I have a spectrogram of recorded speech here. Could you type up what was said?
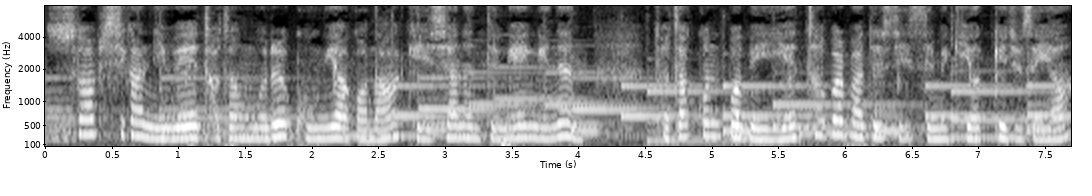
수업 시간 이외에 저작물을 공유하거나 게시하는 등의 행위는 저작권법에 의해 처벌받을 수 있음을 기억해 주세요.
